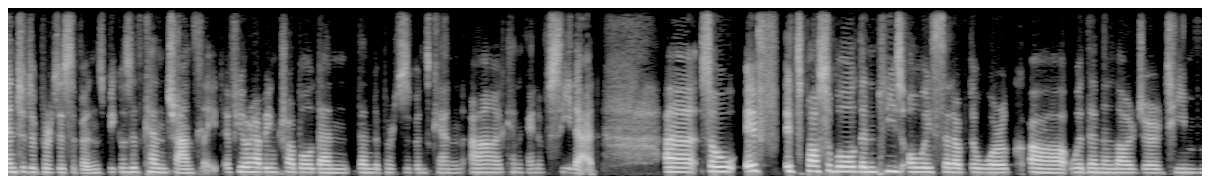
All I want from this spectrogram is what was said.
and to the participants because it can translate. If you're having trouble then then the participants can uh, can kind of see that. Uh, so if it's possible then please always set up the work uh, within a larger team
